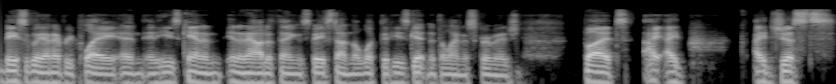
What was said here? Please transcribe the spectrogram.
basically on every play and and he's cannon in and out of things based on the look that he's getting at the line of scrimmage. But I I I just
